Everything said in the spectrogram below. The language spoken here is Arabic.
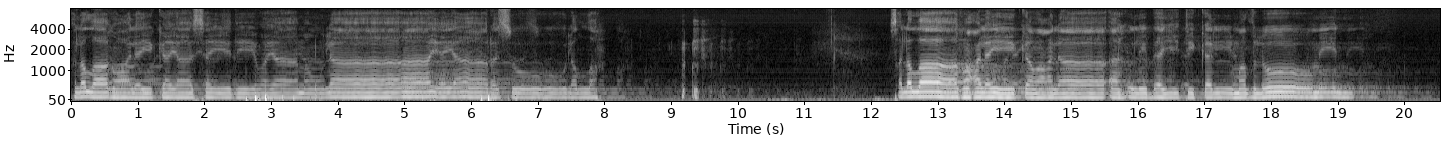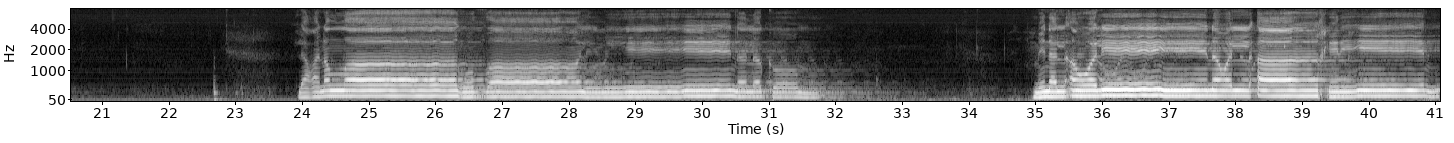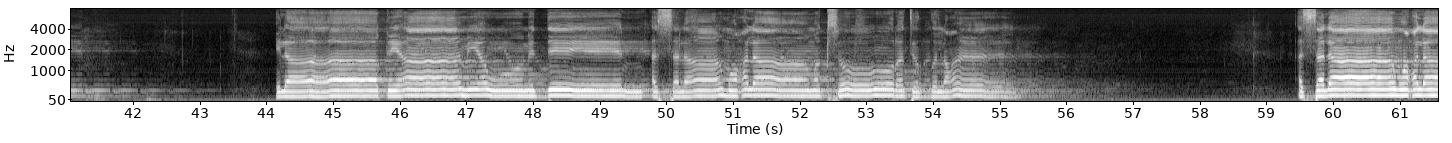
صلى الله عليك يا سيدي ويا مولاي يا رسول الله. صلى الله عليك وعلى أهل بيتك المظلومين. لعن الله الظالمين. لكم من الأولين والآخرين إلى قيام يوم الدين. السلام على مكسورة الضلعين. السلام على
